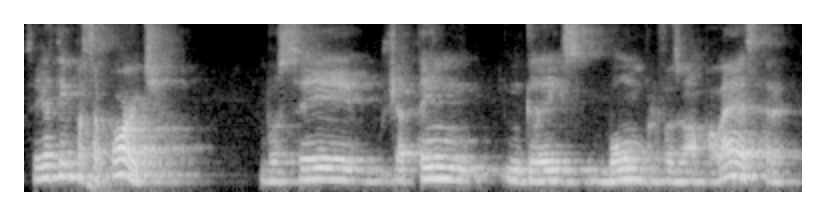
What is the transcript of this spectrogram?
Você já tem passaporte? Você já tem inglês bom para fazer uma palestra?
